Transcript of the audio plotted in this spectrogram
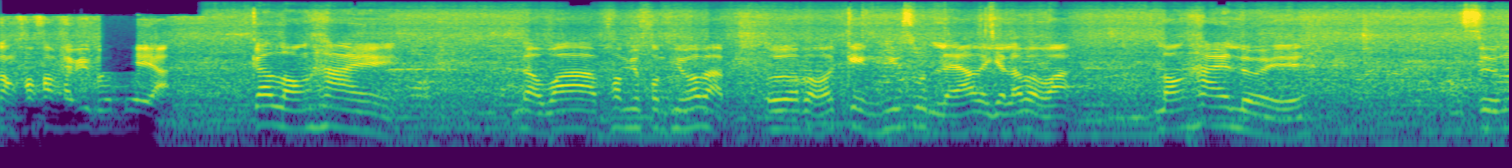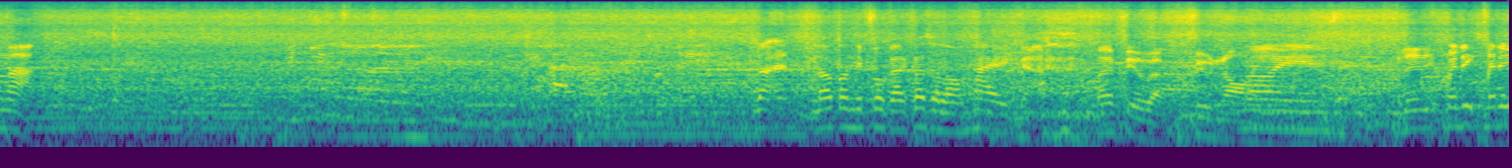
กล่องข้อความ Happy Birthday อะก็ร้องไห้แบบว่าพอมีคนพิมพ์ว่าแบบ เออแบบว่าเก่งที่สุดแล้วอะไรเงี้ยแล้วแบบว่าร้องไห้เลย ซึ้งอะ แล้วแล้วตอนนี้โฟกัสก็จะร้องไห้อีกเนี่ยไม่ฟิลแบบฟิลน้อยหน่อยไม่ได้ไม่ได้ไม่ได้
